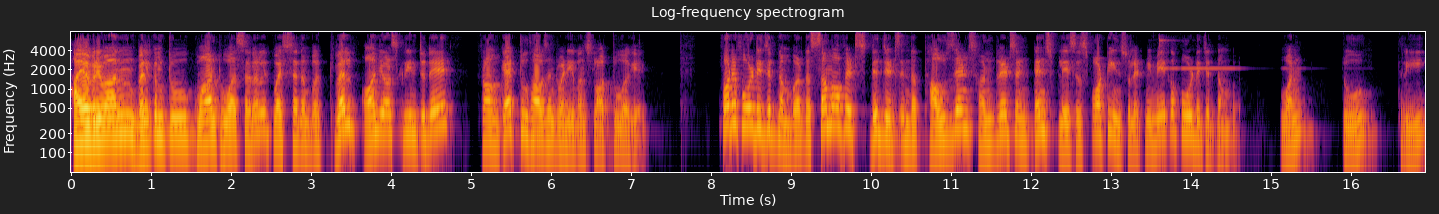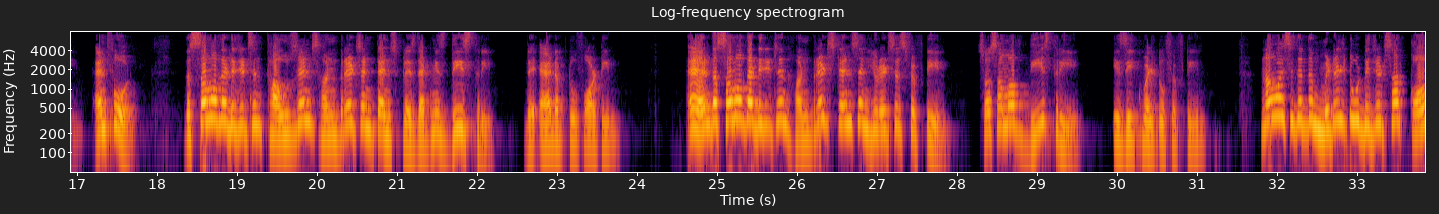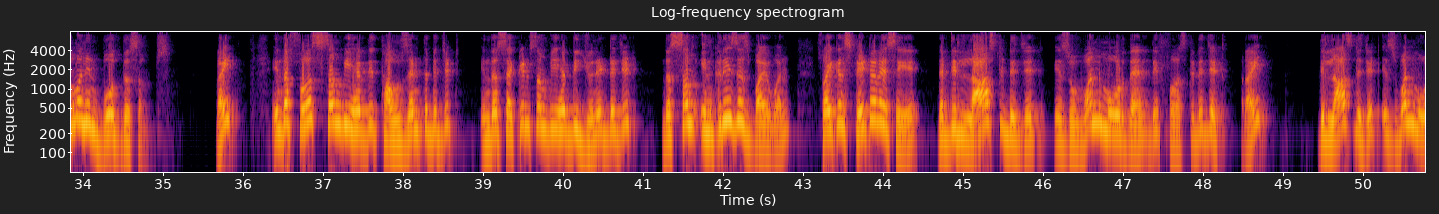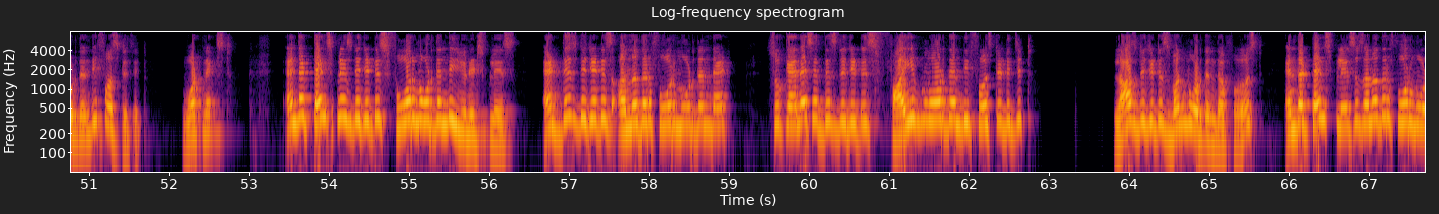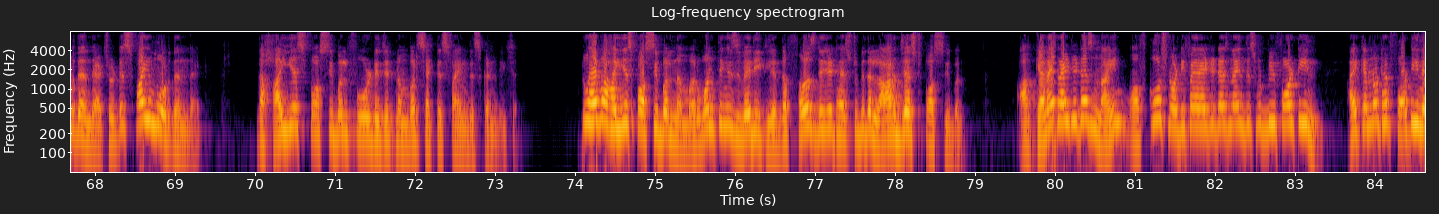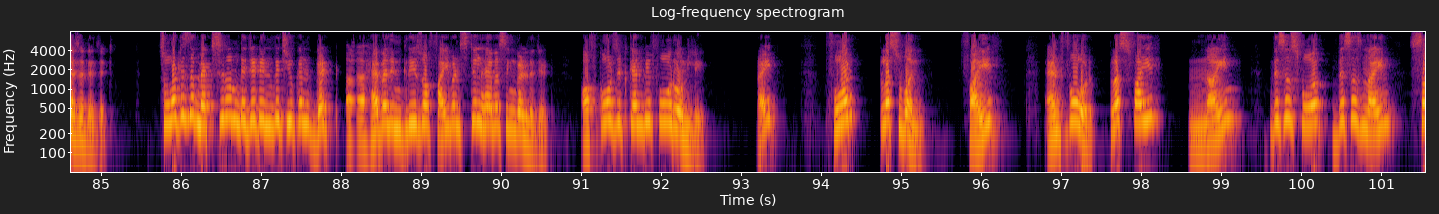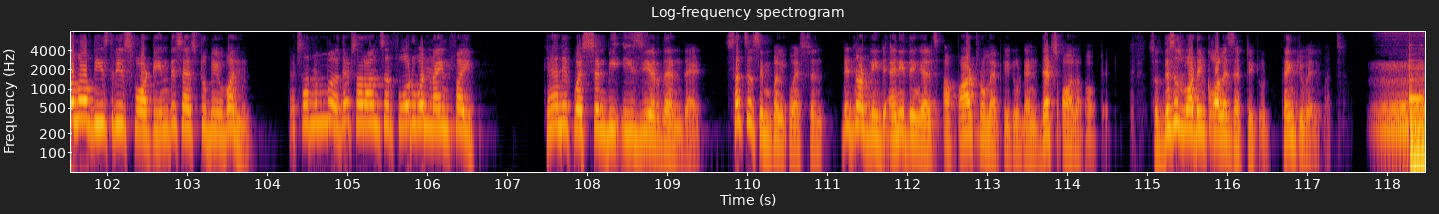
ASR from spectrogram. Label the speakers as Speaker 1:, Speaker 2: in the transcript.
Speaker 1: Hi everyone, welcome to Quant Hua Saral, question number 12 on your screen today from CAT 2021 slot 2 again. For a four digit number, the sum of its digits in the thousands, hundreds and tens place is 14. So let me make a four digit number 1, 2, 3 and 4. The sum of the digits in thousands, hundreds and tens place, that means these three, they add up to 14. And the sum of the digits in hundreds, tens and units is 15. So sum of these three is equal to 15. Now I see that the middle two digits are common in both the sums, right? In the first sum, we have the thousandth digit. In the second sum, we have the unit digit. The sum increases by 1. So I can straight away say that the last digit is 1 more than the first digit, right? The last digit is 1 more than the first digit. What next? And the tens place digit is 4 more than the units place. And this digit is another 4 more than that. So can I say this digit is 5 more than the first digit? Last digit is 1 more than the first and the tens place is another 4 more than that. So it is 5 more than that. The highest possible 4 digit number satisfying this condition. To have a highest possible number, one thing is very clear. The first digit has to be the largest possible. Uh, can I write it as 9? Of course not. If I write it as 9, this would be 14. I cannot have 14 as a digit. So what is the maximum digit in which you can get uh, have an increase of 5 and still have a single digit? Of course, it can be 4 only, right? 4 plus 1, 5 and 4 plus 5, 9. This is 4, this is 9. Sum of these three is 14. This has to be 1. That's our number. That's our answer 4195. Can a question be easier than that? Such a simple question did not need anything else apart from aptitude and that's all about it. So this is what we call as aptitude. Thank you very much.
